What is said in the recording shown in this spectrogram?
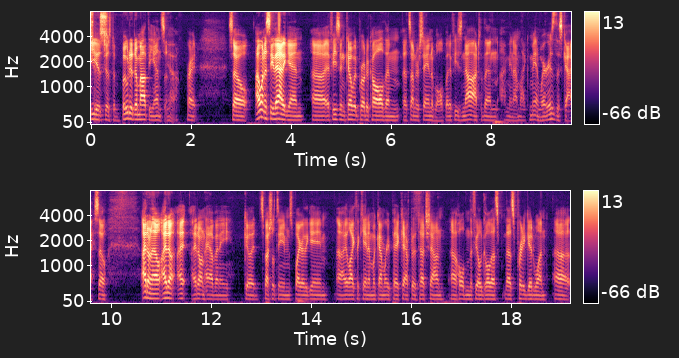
he has just booted him out the end zone. Yeah. Right. So I want to see that again. Uh, if he's in COVID protocol, then that's understandable. But if he's not, then I mean, I'm like, man, where is this guy? So I don't know. I don't. I, I don't have any good special teams player of the game. Uh, I like the Cannon Montgomery pick after the touchdown, uh, holding the field goal. That's that's a pretty good one. Uh,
